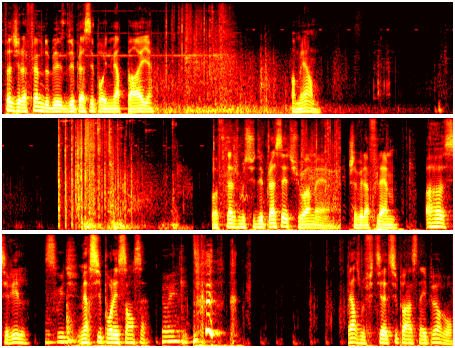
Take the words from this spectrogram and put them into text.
En fait, j'ai la flemme de me déplacer pour une merde pareille. Oh merde. Au final, je me suis déplacé, tu vois, mais j'avais la flemme. Ah, Cyril, Switch. merci pour l'essence. Oui. Merde, je me suis tiré dessus par un sniper, gros.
